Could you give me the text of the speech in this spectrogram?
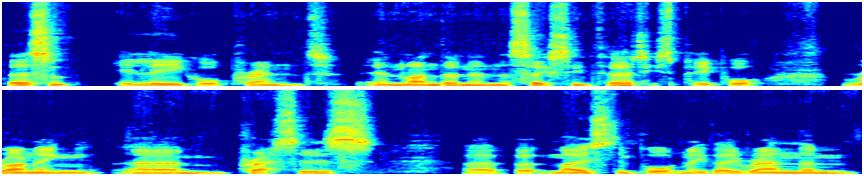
there's illegal print in London in the 1630s. People running um, presses, uh, but most importantly, they ran them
